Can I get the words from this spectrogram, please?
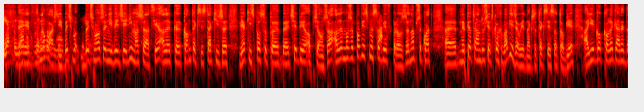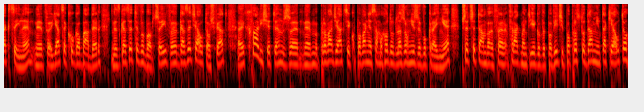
Ja no właśnie, być, być może nie wiedzieli, masz rację, ale kontekst jest taki, że w jakiś sposób e, ciebie obciąża, ale może powiedzmy sobie tak. wprost, że na przykład e, Piotr Andusieczko chyba wiedział jednak, że tekst jest o tobie, a jego kolega redakcyjny, e, Jacek Hugo Bader z Gazety Wyborczej, w gazecie Autoświat chwali się tym, że prowadzi akcję kupowania samochodów dla żołnierzy w Ukrainie. Przeczytam fragment jego wypowiedzi. Po prostu dam im takie auto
